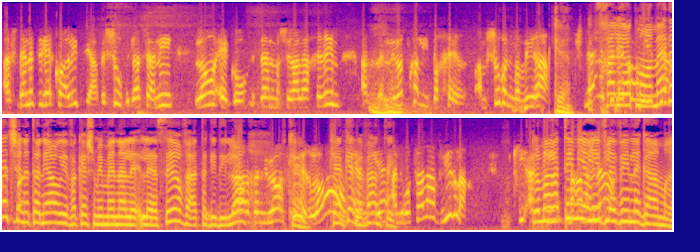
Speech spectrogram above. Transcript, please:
על שני נציגי קואליציה. ושוב, בגלל שאני לא אגו, את זה אני משאירה לאחרים, אז אני לא צריכה להיבחר. שוב, אני מבהירה. כן. שני את צריכה להיות מועמדת שנתניהו יבקש ממנה ל- להסיר ואת תגידי לא. אז אני לא כן. אסיר, לא. כן, כן, הבנתי. אני רוצה להבהיר לך. כלומר, את עם יריב לוין לגמרי.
